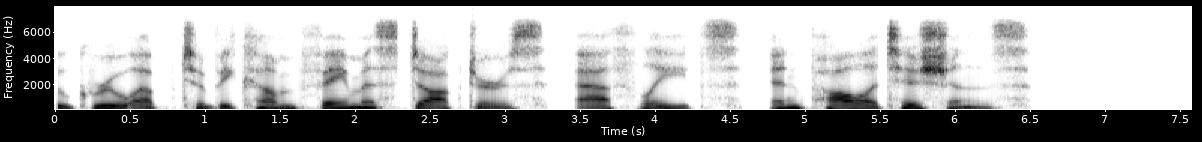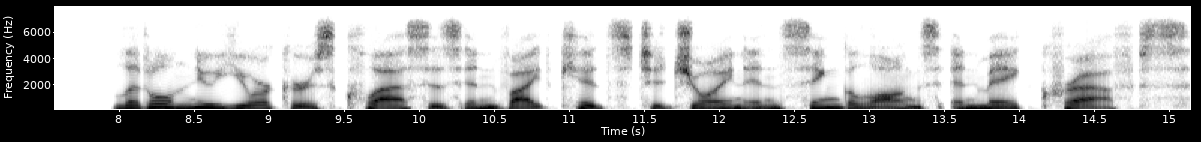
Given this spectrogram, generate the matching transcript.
who grew up to become famous doctors, athletes, and politicians. Little New Yorkers classes invite kids to join in singalongs and make crafts.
